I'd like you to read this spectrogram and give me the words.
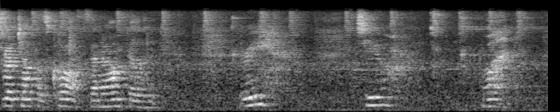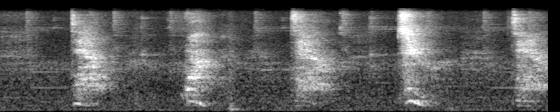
Stretch out those quads. I know I'm feeling it. Three, two, one. Down. One. Down. Two. Down.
